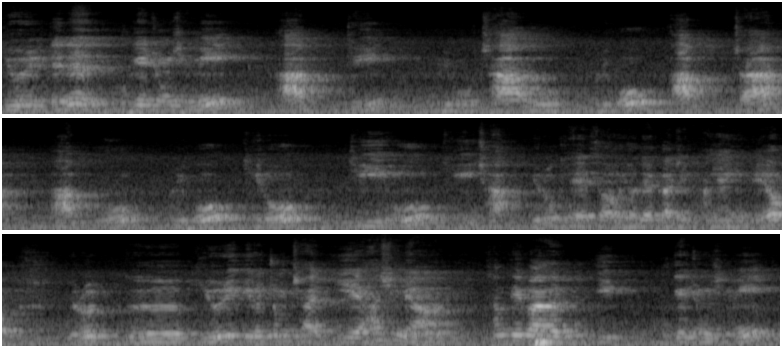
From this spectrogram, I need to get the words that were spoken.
기울일 때는 무게 중심이 앞, 뒤, 그리고 좌우, 그리고 앞, 좌, 앞, 우, 그리고 뒤로 뒤, 우, 뒤, 좌 이렇게 해서 여덟 가지 방향인데요. 이런 그 기울이기를 좀 잘 이해하시면 상대방의 무기, 무게 중심이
